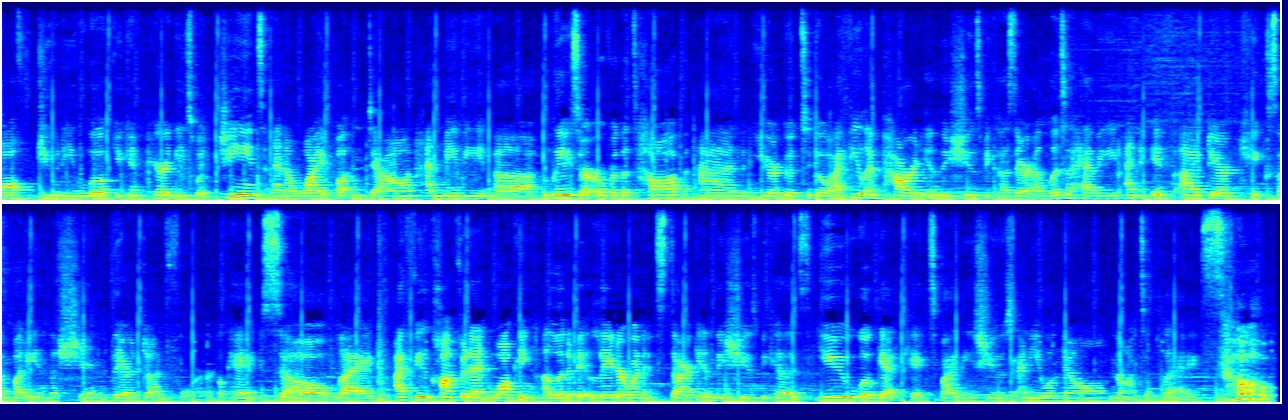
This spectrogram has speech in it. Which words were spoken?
off-duty look. You can pair these with jeans and a white button down and maybe a blazer over the top and you're good to go. I feel empowered in these shoes because they're a little heavy and if I dare kick somebody in the shin, they're done for, okay? So like I feel confident walking a little bit later when it's dark in these shoes because you will get kicked by these shoes and you will know not to play. So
